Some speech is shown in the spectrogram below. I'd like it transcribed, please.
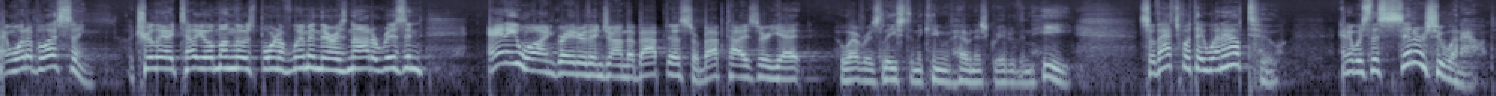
And what a blessing. Truly I tell you, among those born of women, there has not arisen anyone greater than John the Baptist or baptizer, yet whoever is least in the kingdom of heaven is greater than he. So that's what they went out to. And it was the sinners who went out.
